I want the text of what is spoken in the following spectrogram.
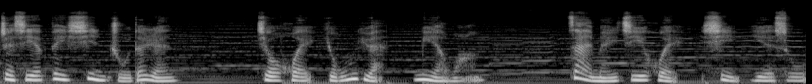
这些未信主的人就会永远灭亡，再没机会信耶稣。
